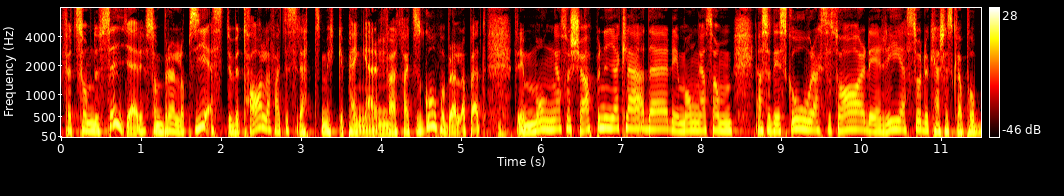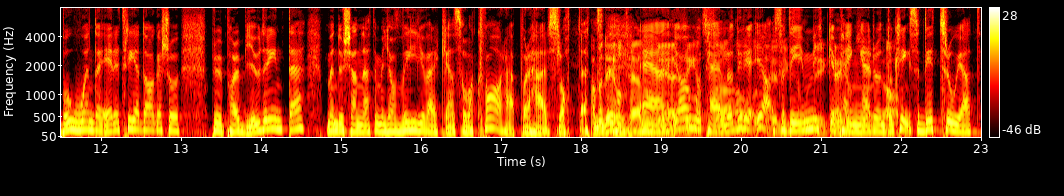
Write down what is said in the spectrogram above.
För att som du säger, som bröllopsgäst, du betalar faktiskt rätt mycket pengar för att faktiskt gå på bröllopet. För det är många som köper nya kläder, det är många som, alltså det är skor, accessoarer, det är resor, du kanske ska på boende, är det tre dagar så brudparet bjuder inte. Men du känner att men jag vill ju verkligen sova kvar här på det här slottet. Ja men det är hotell och det är Eh, ja, resa. hotell och det, ja, så det är liksom- mycket kan ju pengar också- runt ja. omkring. Så det tror jag att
